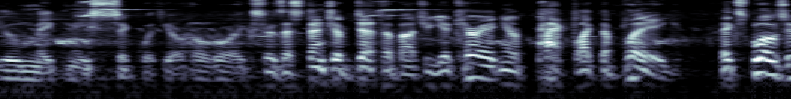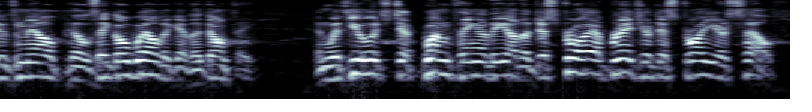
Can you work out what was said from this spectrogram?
You make me sick with your heroics. There's a stench of death about you. You carry it in your pack like the plague. Explosives and L pills, they go well together, don't they? And with you, it's just one thing or the other destroy a bridge or destroy yourself.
